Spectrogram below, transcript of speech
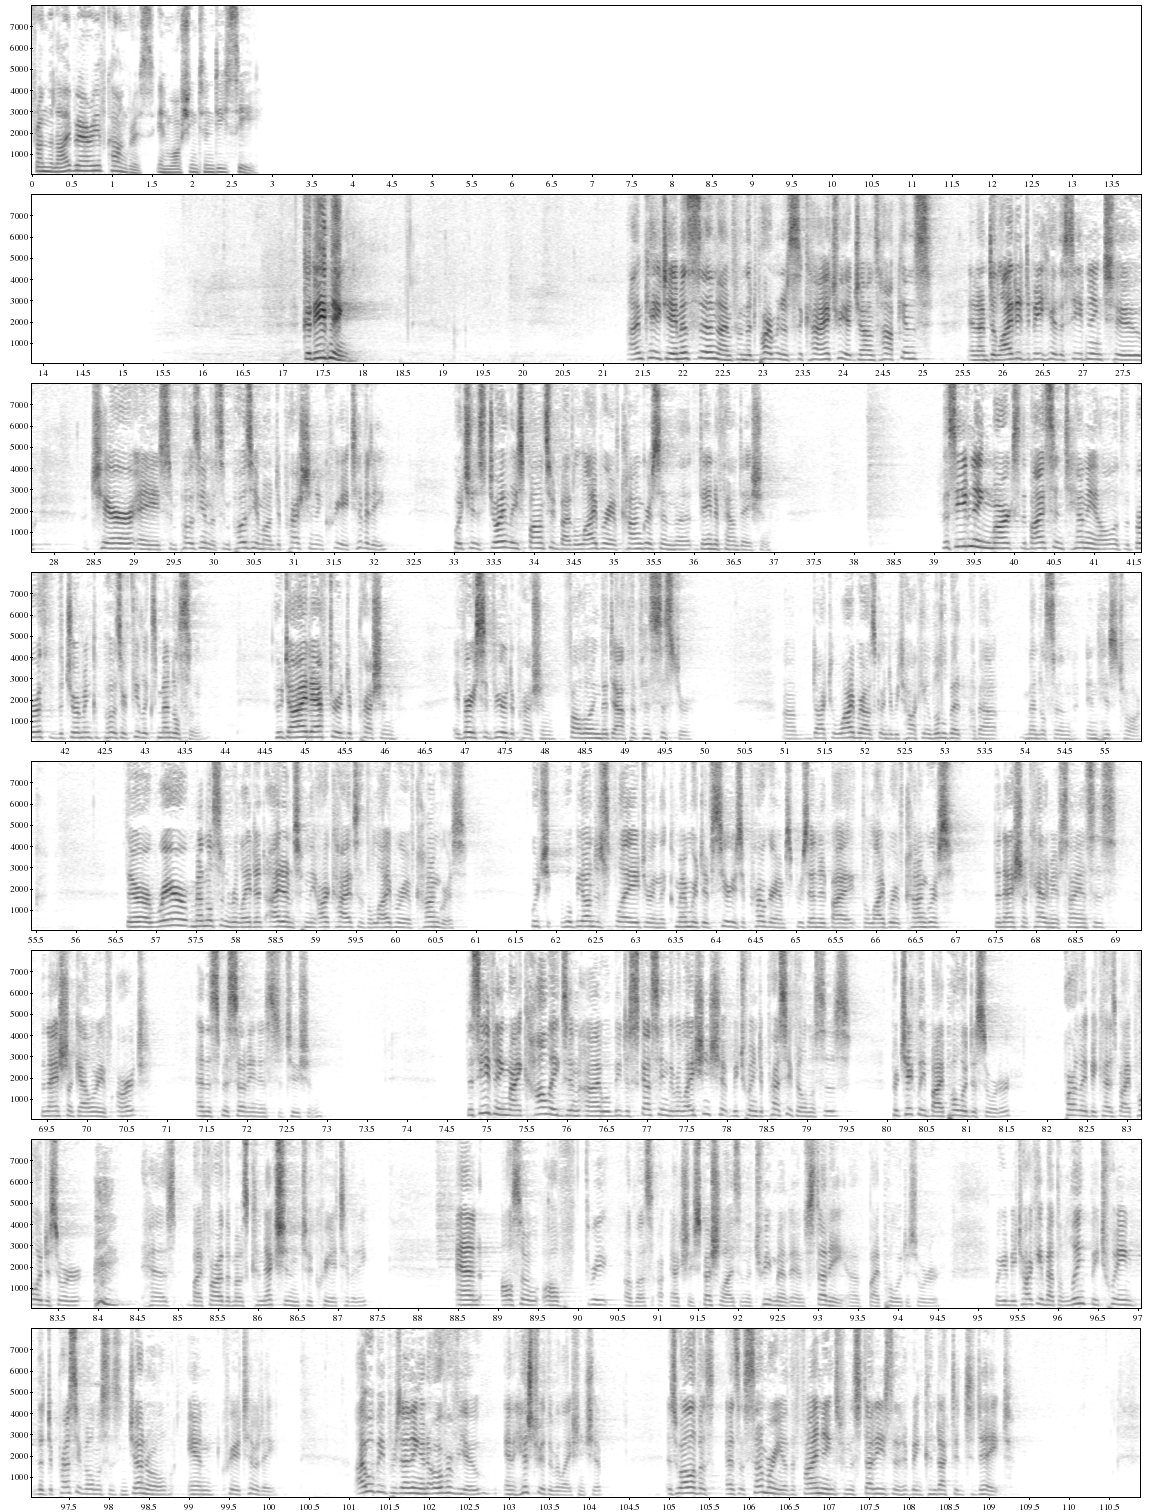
From the Library of Congress in Washington, D.C. Good evening. I'm Kay Jamison. I'm from the Department of Psychiatry at Johns Hopkins, and I'm delighted to be here this evening to chair a symposium, the Symposium on Depression and Creativity, which is jointly sponsored by the Library of Congress and the Dana Foundation. This evening marks the bicentennial of the birth of the German composer Felix Mendelssohn, who died after a depression, a very severe depression, following the death of his sister. Um, Dr. Whybrow is going to be talking a little bit about Mendelssohn in his talk. There are rare Mendelssohn-related items from the archives of the Library of Congress, which will be on display during the commemorative series of programs presented by the Library of Congress, the National Academy of Sciences, the National Gallery of Art, and the Smithsonian Institution. This evening, my colleagues and I will be discussing the relationship between depressive illnesses, particularly bipolar disorder, partly because bipolar disorder has by far the most connection to creativity. And also, all three of us actually specialize in the treatment and study of bipolar disorder. We're going to be talking about the link between the depressive illnesses in general and creativity. I will be presenting an overview and a history of the relationship, as well as, as a summary of the findings from the studies that have been conducted to date.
